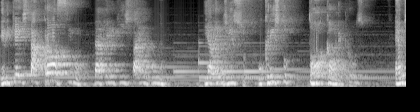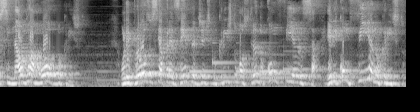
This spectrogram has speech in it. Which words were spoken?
ele quer estar próximo daquele que está impuro. E além disso, o Cristo toca o leproso. É um sinal do amor do Cristo. O leproso se apresenta diante do Cristo mostrando confiança. Ele confia no Cristo.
